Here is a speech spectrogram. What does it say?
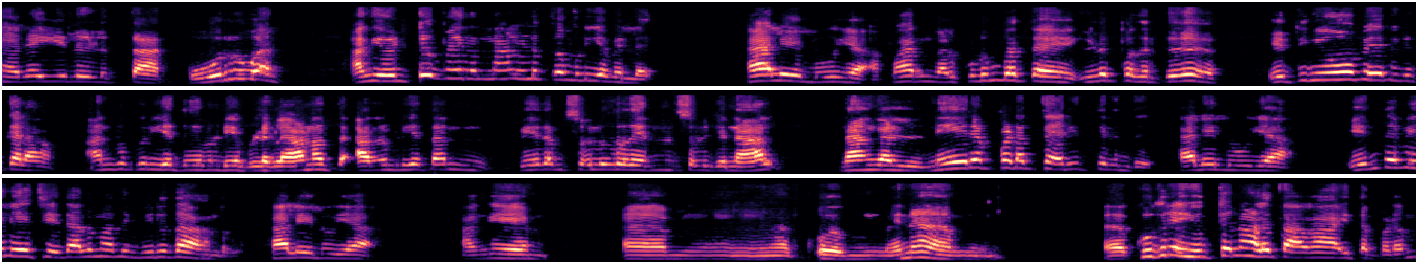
கரையில் இழுத்தான். ஒருவன். அங்கே எட்டு பேரெல்லாம் இழுக்க முடியவில்லை. ஹாலே லூயா பாருங்கள் குடும்பத்தை இழுப்பதற்கு எத்தனையோ பேர் இருக்கலாம். அன்புக்குரிய தேவனுடைய பிள்ளைகளை ஆனால் அதனுடையத்தான் வேதம் சொல்லுகிறது என்னன்னு சொல்லி சொன்னால் நாங்கள் நேரப்பட தரித்திருந்து ஹலே லூயா எந்த வேலையை செய்தாலும் அது விருதான்று ஹலே லூயா அங்கே என்ன குதிரை யுத்த நாளுக்காக ஆயத்தப்படும்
